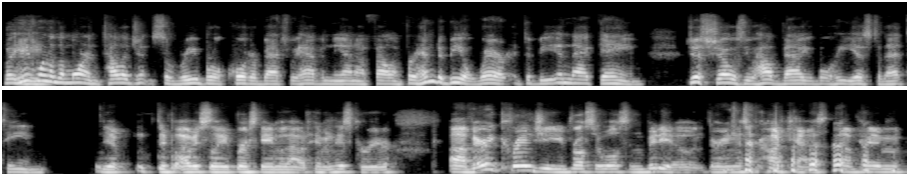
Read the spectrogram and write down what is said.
but he's mm-hmm. one of the more intelligent, cerebral quarterbacks we have in the NFL. And for him to be aware and to be in that game just shows you how valuable he is to that team. Yep. Obviously, first game without him in his career uh, very cringy Russell Wilson video during this broadcast of him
